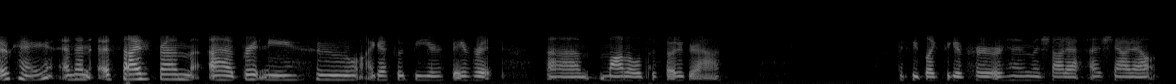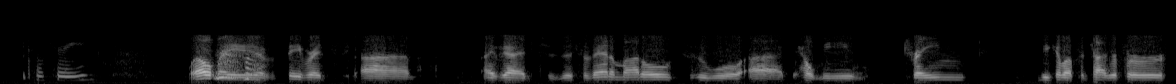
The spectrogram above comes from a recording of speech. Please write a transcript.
Okay, and then aside from uh, Brittany, who I guess would be your favorite um, model to photograph? If you'd like to give her or him a shout out, a shout out, feel free. Well, my uh, favorites. Uh, I've got the Savannah models who will uh, help me train, become a photographer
